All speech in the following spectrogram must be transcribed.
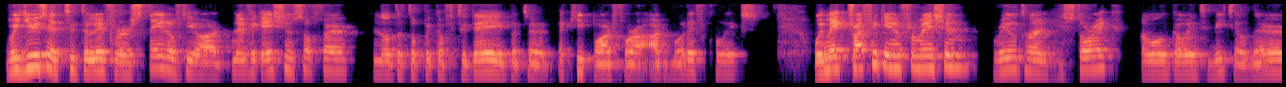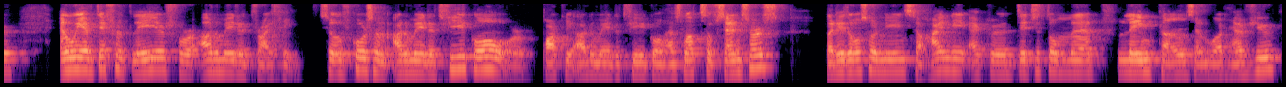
We use it to deliver state-of-the-art navigation software not the topic of today, but a, a, key part for our automotive colleagues. We make traffic information real-time historic, and we'll go into detail there. And we have different layers for automated driving. So of course, an automated vehicle or partly automated vehicle has lots of sensors, but it also needs a highly accurate digital map, lane counts, and what have you,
